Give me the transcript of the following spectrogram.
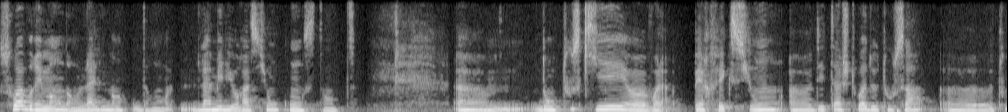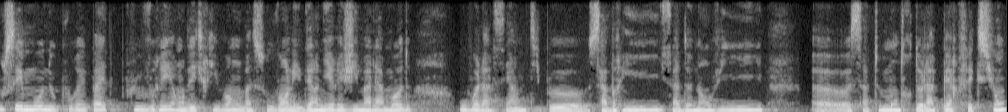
Sois vraiment dans l'amélioration constante. Euh, donc tout ce qui est euh, voilà perfection, euh, détache-toi de tout ça. tous ces mots ne pourraient pas être plus vrais en décrivant bah, souvent les derniers régimes à la mode où voilà c'est un petit peu ça brille, ça donne envie, ça te montre de la perfection.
